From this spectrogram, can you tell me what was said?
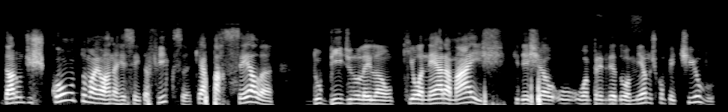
dar um desconto maior na receita fixa, que é a parcela do bid no leilão que onera mais, que deixa o, o empreendedor menos competitivo,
